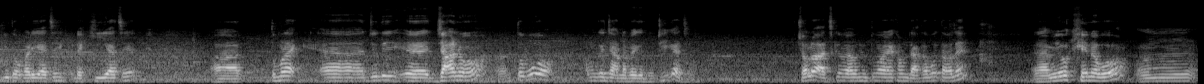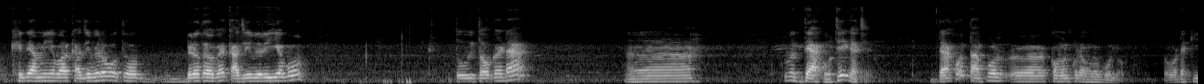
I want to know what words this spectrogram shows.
কী তরকারি আছে ওটা কী আছে? আর তোমরা যদি জানো তবুও আমাকে জানাবে কিন্তু ঠিক আছে? চলো আজকে আমি তোমার এখন দেখাবো তাহলে। আমিও খেয়ে নেব। দিয়ে আমি এবার কাজে বেরোবো তো বেরোতে হবে কাজে বেরিয়ে যাব। তো ওই তরকারিটা আহ, তুমি দেখো ঠিক আছে? দেখো তারপর কমেন্ট করে আমাকে বলো ওটা কী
